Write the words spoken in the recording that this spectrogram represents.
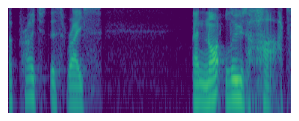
approach this race and not lose heart?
